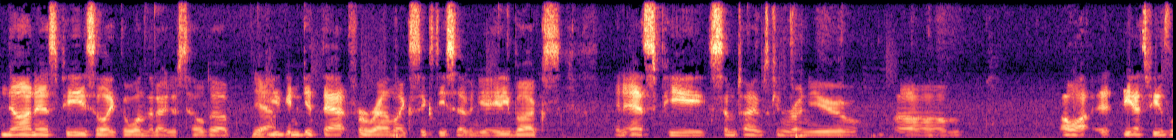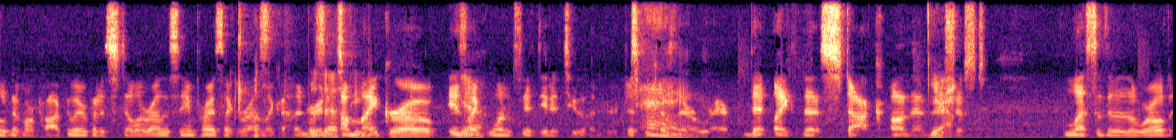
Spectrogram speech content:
non SP, so like the one that I just held up. Yeah. You can get that for around like 60, 70, 80 bucks. An SP sometimes can run you um a lot. It, the SP is a little bit more popular, but it's still around the same price, like around What's- like a hundred. A micro is Yeah. like one fifty to two hundred, just because they're rare. That like the stock on them, Yeah. there's just less of them in the world.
